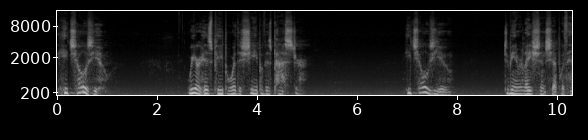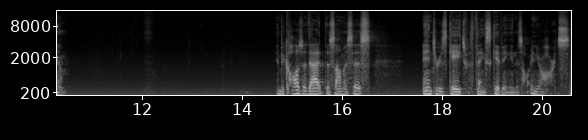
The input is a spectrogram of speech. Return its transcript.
He chose you. We are his people. We're the sheep of his pasture. He chose you to be in relationship with him. And because of that, the psalmist says, enter his gates with thanksgiving in, his, in your hearts.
